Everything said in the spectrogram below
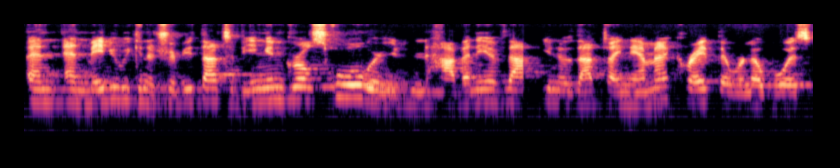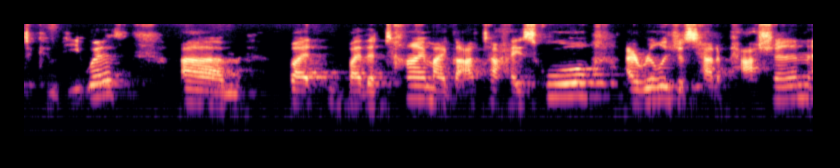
And, and maybe we can attribute that to being in girls' school where you didn't have any of that, you know, that dynamic, right? There were no boys to compete with. Um, but by the time I got to high school, I really just had a passion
